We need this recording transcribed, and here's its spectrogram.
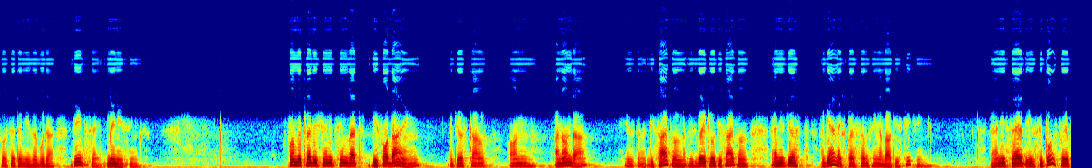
So certainly the Buddha did say many things. From the tradition, it seems that before dying, it just on Ananda, his disciple, his very close disciple, and he just again expressed something about his teaching. And he said, he's supposed to have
